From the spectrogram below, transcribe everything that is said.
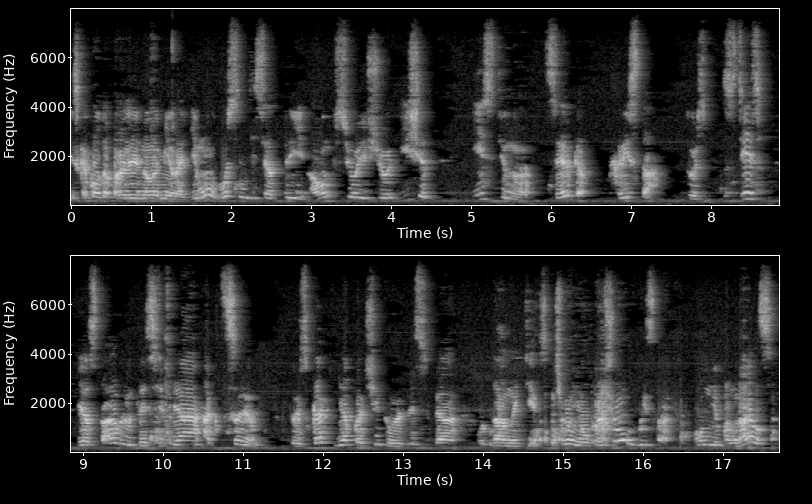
из какого-то параллельного мира. Ему 83, а он все еще ищет истинную церковь Христа. То есть здесь я ставлю для себя акцент. То есть как я прочитываю для себя вот данный текст. Почему я его прочел быстро? Он мне понравился.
